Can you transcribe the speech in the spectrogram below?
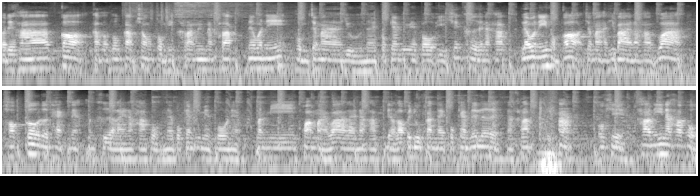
วัสดีครับ ก็กลับมาพบกับช่องของผมอีกครั้งหนึ่งนะครับ ในวันนี้ผมจะมาอยู่ในโปรแกรม Premiere Pro อีกเช่นเคยนะครับ แล้ววันนี้ผมก็จะมาอธิบายนะครับว่า Toggle the Tag เนี่ยมันคืออะไรนะครับผมในโปรแกรม Premiere Pro เนี่ยมันมีความหมายว่าอะไรนะครับ เดี๋ยวเราไปดูกันในโปรแกรมได้เลยนะครับอะ โอเค คราวนี้นะครับผม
